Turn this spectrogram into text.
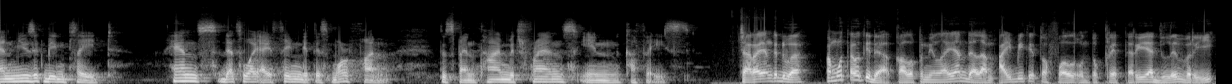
and music being played. Hence, that's why I think it is more fun to spend time with friends in cafes. Cara yang kedua, kamu tahu tidak kalau penilaian dalam IBT TOEFL untuk kriteria delivery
